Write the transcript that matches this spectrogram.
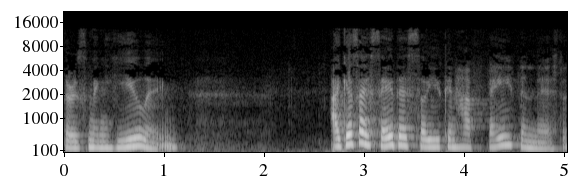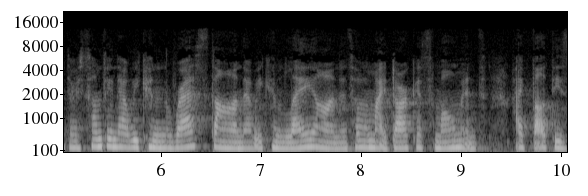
there's something healing. I guess I say this so you can have faith in this, that there's something that we can rest on, that we can lay on. In some of my darkest moments, I felt these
